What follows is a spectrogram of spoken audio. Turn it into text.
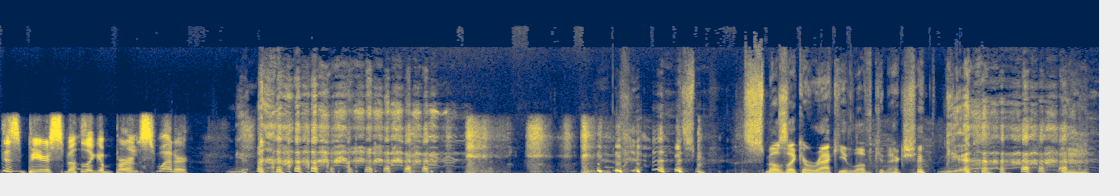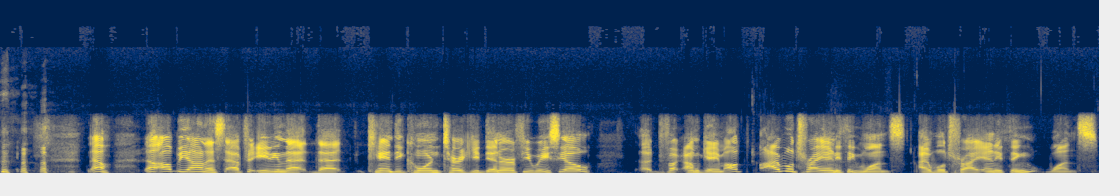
This beer smells like a burnt sweater. smells like Iraqi love connection. Now, now I'll be honest. After eating that that candy corn turkey dinner a few weeks ago, uh, fuck, I'm game. I'll I will try anything once. I will try anything once.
